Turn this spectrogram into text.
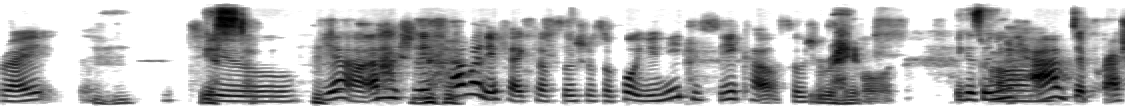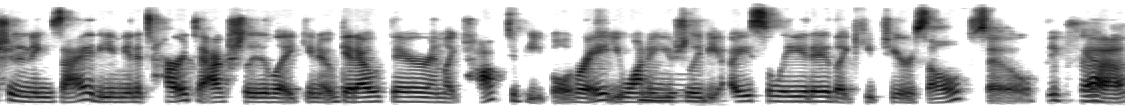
right? Mhm. To Yes. yeah, actually have an effect of social support. You need to seek out social Right. support. because when you Um, have depression and anxiety i mean it's hard to actually like you know get out there and like talk to people right you want to usually be isolated like keep to yourself so yeah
